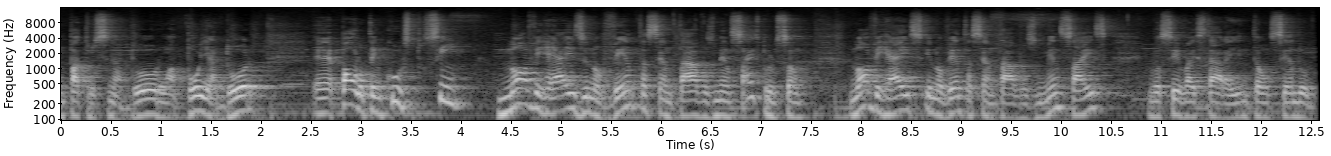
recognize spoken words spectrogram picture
um patrocinador, um apoiador. É, Paulo, tem custo? Sim, R$ 9,90 mensais, produção. R$ 9,90 mensais. Você vai estar aí, então, sendo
